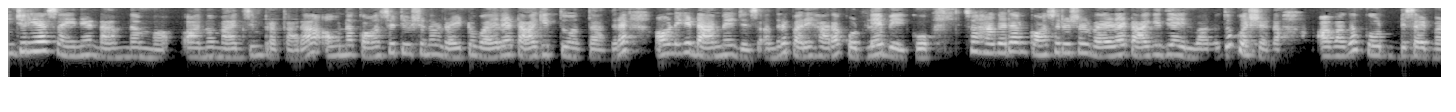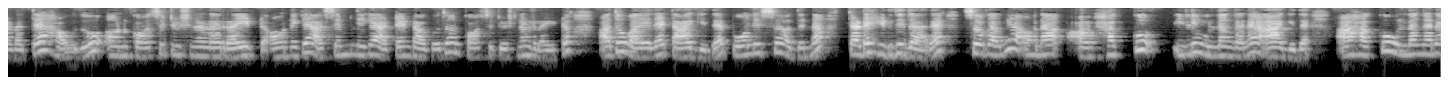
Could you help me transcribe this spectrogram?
ಇಂಜುರಿಯಸ್ ಸೈನ್ಯ ಡ್ಯಾಮ್ ಡಮ್ ಅನ್ನೋ ಮ್ಯಾಗ್ಸಿಮ್ ಪ್ರಕಾರ ಅವನ ಕಾನ್ಸ್ಟಿಟ್ಯೂಷನಲ್ ರೈಟ್ ವಯಲೇಟ್ ಆಗಿತ್ತು ಅಂತ ಅಂದ್ರೆ ಅವನಿಗೆ ಡ್ಯಾಮೇಜಸ್ ಅಂದ್ರೆ ಪರಿಹಾರ ಕೊಡ್ಲೇಬೇಕು. ಸೊ ಹಾಗಾದ್ರೆ ಅವ್ನ ಕಾನ್ಸ್ಟಿಟ್ಯೂಷನಲ್ ವಯಲೇಟ್ ಆಗಿದೆಯಾ ಇಲ್ವಾ ಅನ್ನೋದು ಕ್ವಶನ್ ಅವಾಗ ಕೋರ್ಟ್ ಡಿಸೈಡ್ ಮಾಡುತ್ತೆ, ಹೌದು, ಅವನು ಕಾನ್ಸ್ಟಿಟ್ಯೂಷನಲ್ ರೈಟ್ ಅವನಿಗೆ ಅಸೆಂಬ್ಲಿಗೆ ಅಟೆಂಡ್ ಆಗೋದು ಅವ್ನ ಕಾನ್ಸ್ಟಿಟ್ಯೂಷನಲ್ ರೈಟ್ ಅದು ವಯಲೇಟ್ ಆಗಿದೆ ಪೊಲೀಸ್ ಅದನ್ನ ತಡೆ ಹಿಡಿದಿದ್ದಾರೆ. ಸೊ ಹಾಗಾಗಿ ಅವನ ಹಕ್ಕು ಇಲ್ಲಿ ಉಲ್ಲಂಘನೆ ಆಗಿದೆ. ಆ ಹಕ್ಕು ಉಲ್ಲಂಘನೆ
